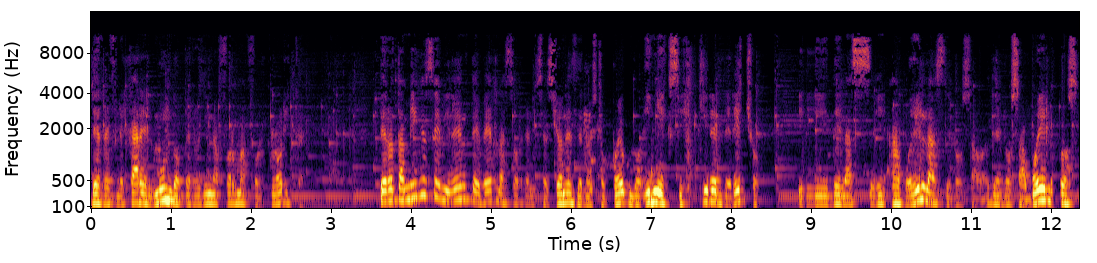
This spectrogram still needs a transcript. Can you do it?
de reflejar el mundo, pero de una forma folclórica. Pero también es evidente ver las organizaciones de nuestro pueblo y exigir el derecho de las eh, abuelas, de los, de los abuelos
